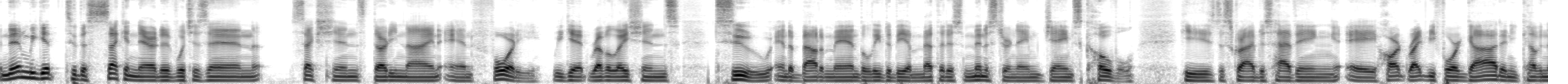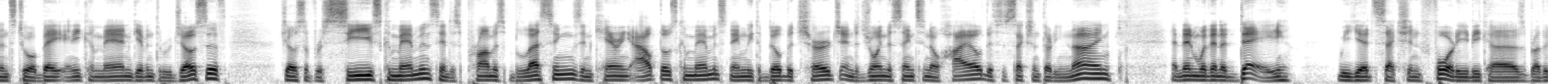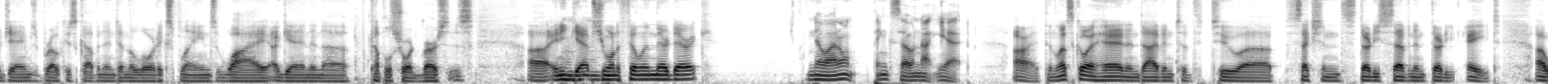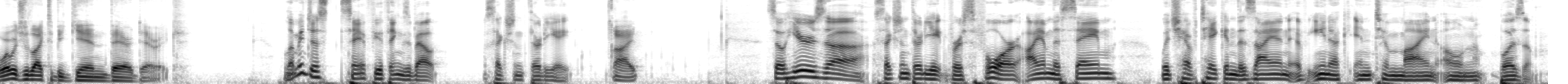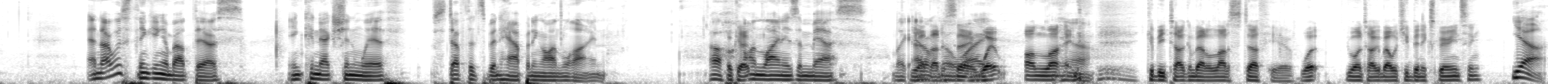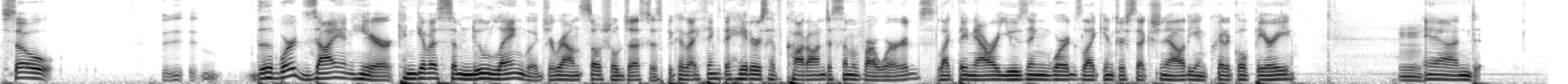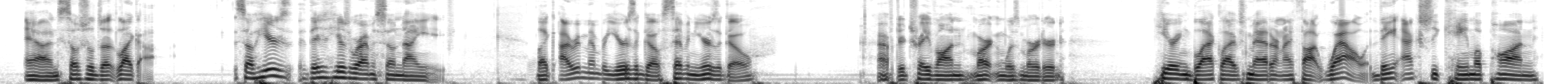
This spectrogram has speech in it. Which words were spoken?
And then we get to the second narrative, which is in sections 39 and 40. We get Revelations 2 and about a man believed to be a Methodist minister named James Covel. He's described as having a heart right before God and he covenants to obey any command given through Joseph. Joseph receives commandments and is promised blessings in carrying out those commandments, namely to build the church and to join the saints in Ohio. This is section 39. And then within a day, we get section 40 because Brother James broke his covenant and the Lord explains why again in a couple short verses. Uh, any gaps you want to fill in there, Derek? No, I don't think so. Not yet. All right, then let's go ahead and dive into the, to uh, sections 37 and 38. Uh, where would you like to begin there, Derek? Let me just say a few things about section 38. All right. So here's uh, section 38, verse 4 I am the same which have taken the Zion of Enoch into mine own bosom. And I was thinking about this in connection with stuff that's been happening online. Oh, Okay. online is a mess. Like I Yeah, don't about to know say, why. what, online, Yeah. you could be talking about a lot of stuff here. What you want to talk about? What you've been experiencing? Yeah, so the word Zion here can give us some new language around social justice because I think the haters have caught on to some of our words. Like they now are using words like intersectionality and critical theory, and and social justice. Like, uh, so here's here's where I'm so naive. Like I remember years ago, seven years ago, after Trayvon Martin was murdered, hearing Black Lives Matter, and I thought, wow, they actually came upon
